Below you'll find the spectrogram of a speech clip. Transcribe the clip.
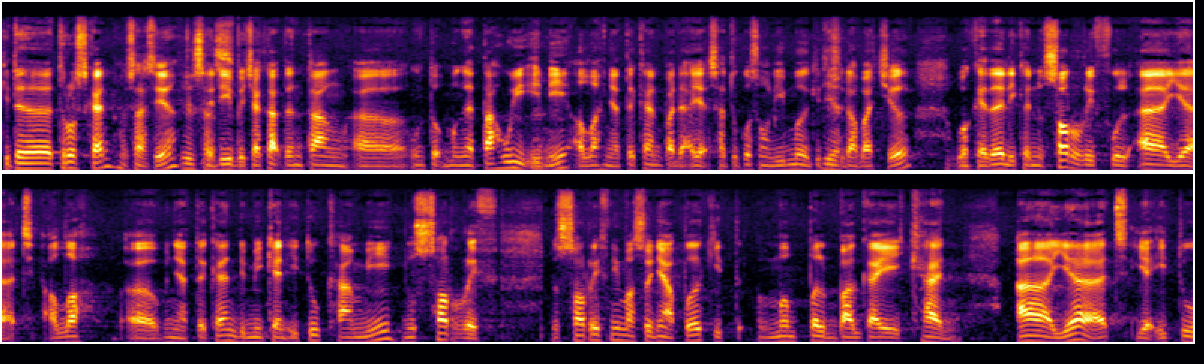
Kita teruskan ustaz ya, ya jadi bercakap tentang uh, untuk mengetahui hmm. ini Allah nyatakan pada ayat 105 kita yeah. sudah baca wa kadzalika nusarriful ayat Allah uh, menyatakan demikian itu kami nusarrif nusarrif ni maksudnya apa kita mempelbagaikan ayat iaitu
